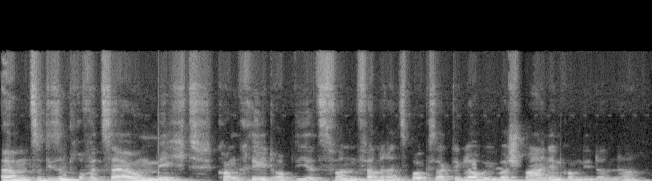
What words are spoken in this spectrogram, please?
Ähm, zu diesen Prophezeiungen nicht konkret, ob die jetzt von Van Rensburg sagte, glaube über Spanien kommen die dann, ne?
